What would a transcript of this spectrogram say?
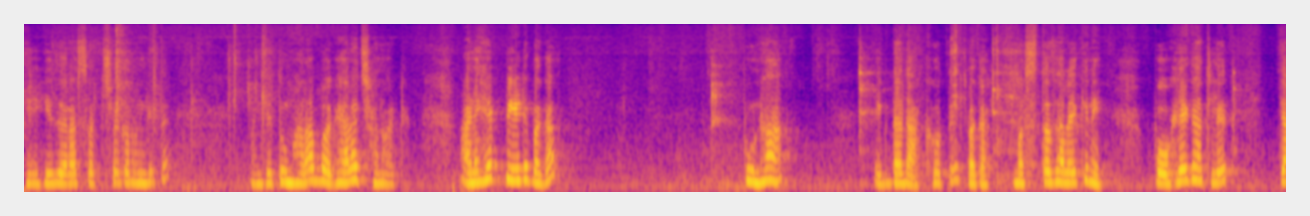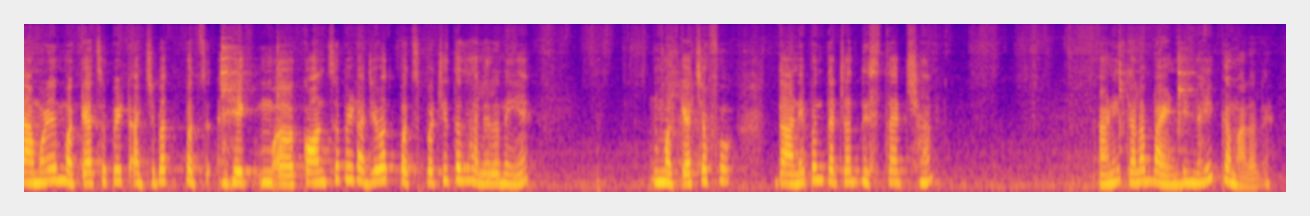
हे ही जरा स्वच्छ करून घेते. म्हणजे तुम्हाला बघायला छान वाटेल. आणि हे पीठ बघा. पुन्हा एकदा दाखवते. बघा मस्त झालं आहे की नाही? पोहे घातलेत. त्यामुळे मक्याचं पीठ अजिबात पच हे कॉर्नचं पीठ अजिबात पचपचित झालेलं नाही आहे मक्याच्या फो दाणे पण त्याच्यात दिसत आहेत छान. आणि त्याला बाइंडिंगही कमाल आलं आहे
